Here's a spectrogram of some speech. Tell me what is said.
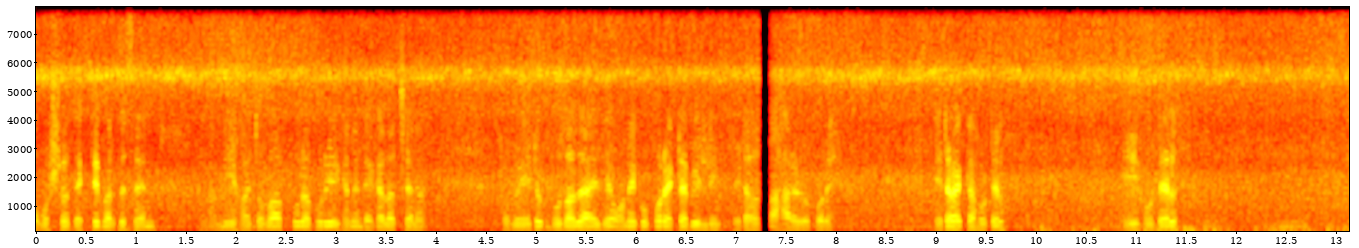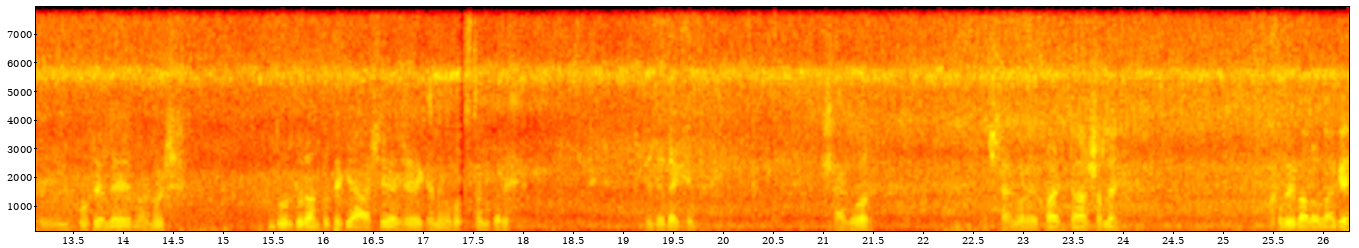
অবশ্য দেখতে পারতেছেন, আমি হয়তোবা পুরোপুরি এখানে দেখা যাচ্ছে না, তবে এটুকু বোঝা যায় যে অনেক উপরে একটা বিল্ডিং, এটা হচ্ছে পাহাড়ের উপরে। এটাও একটা হোটেল। এই হোটেল, এই হোটেলে মানুষ দূর দূরান্ত থেকে আসে, এসে এখানে অবস্থান করে। এই যে দেখেন, সাগর। সাগরের পাড়টা আসলে খুবই ভালো লাগে।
